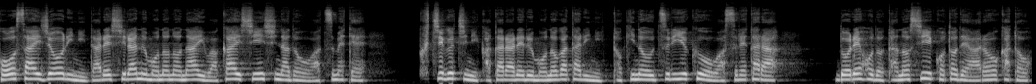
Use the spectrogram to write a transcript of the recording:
交際条理に誰知らぬもののない若い紳士などを集めて、口々に語られる物語に時の移りゆくを忘れたら、どれほど楽しいことであろうかと、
